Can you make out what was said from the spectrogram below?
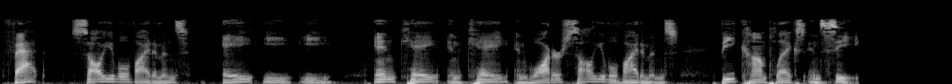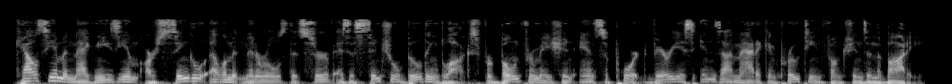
Fat, soluble vitamins, A, E, E, NK and K, and water-soluble vitamins, B complex and C. Calcium and magnesium are single element minerals that serve as essential building blocks for bone formation and support various enzymatic and protein functions in the body.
